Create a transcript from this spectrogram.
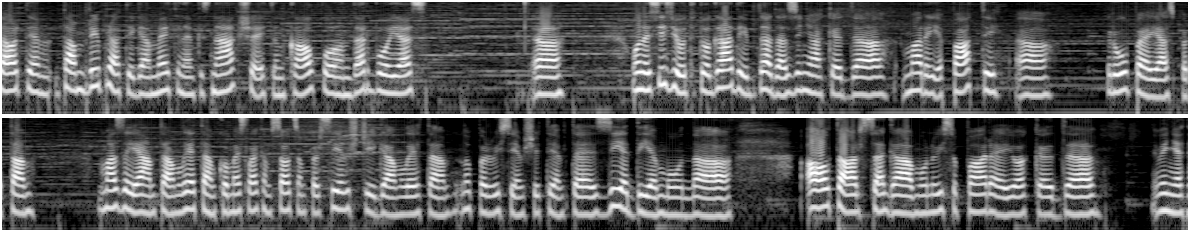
caur tiem, tām brīvprātīgām meitenēm, kas nāk šeit un kalpo un darbojas. Uh, Un es izjūtu to gādību tādā ziņā, ka uh, Marija pati uh, rūpējās par tām mazajām tām lietām, ko mēs laikam saucam par sievišķīgām lietām, nu, par visiem šitiem ziediem un uh, altārsagām un visu pārējo, kad uh, viņa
